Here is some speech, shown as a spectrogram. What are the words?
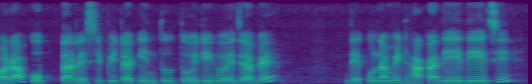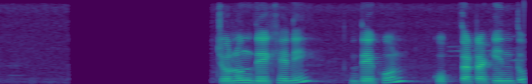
ভরা কোপ্তা রেসিপিটা কিন্তু তৈরি হয়ে যাবে। দেখুন আমি ঢাকা দিয়ে দিয়েছি। চলুন দেখে নিই। দেখুন, কোপ্তাটা কিন্তু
